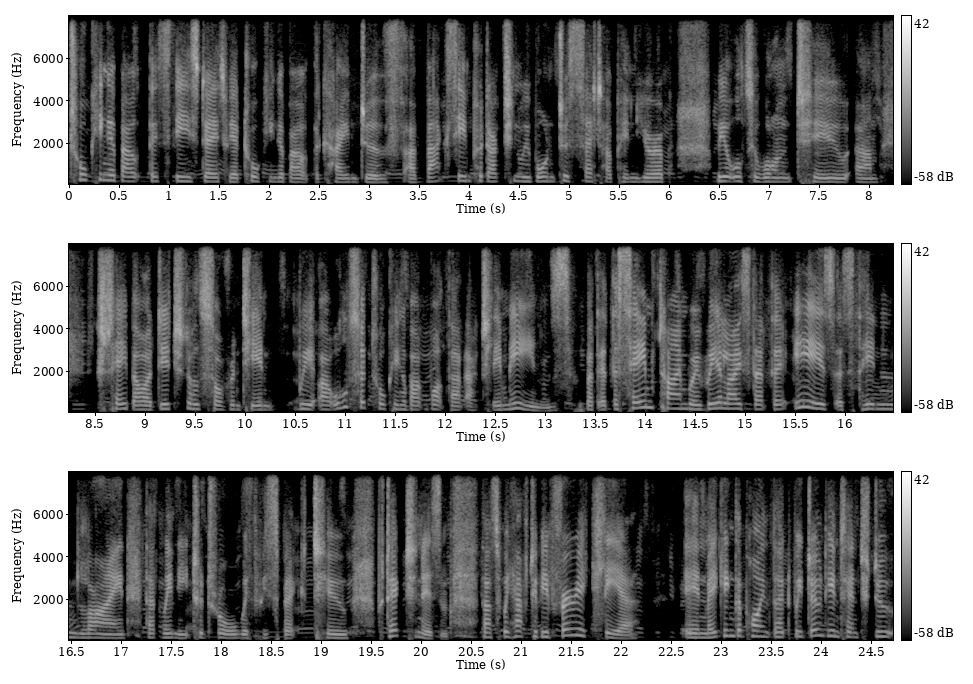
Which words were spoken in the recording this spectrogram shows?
talking about this these days. We are talking about the kind of uh, vaccine production we want to set up in Europe. We also want to um, shape our digital sovereignty. And we are also talking about what that actually means. But at the same time, we realize that there is a thin line that we need to draw with respect to protectionism. Thus, we have to be very clear in making the point that we don't intend to do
